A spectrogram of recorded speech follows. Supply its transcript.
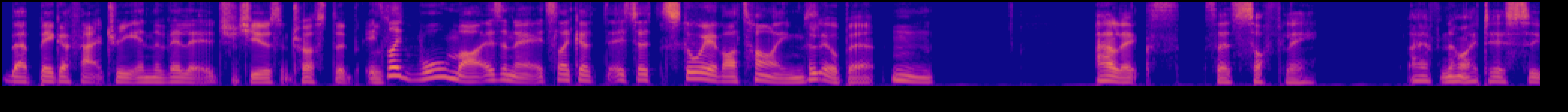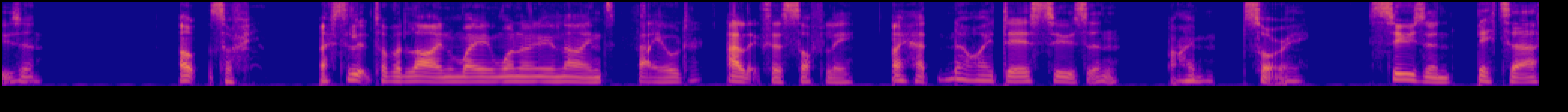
their bigger factory in the village. she doesn't trust it. It's like Walmart, isn't it? It's like a it's a story of our times. a little bit. Hmm. Alex says softly, I have no idea, Susan. Oh, sorry. I slipped off a line way in one of your lines. Failed. Alex says softly, I had no idea, Susan. I'm sorry. Susan, bitter.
